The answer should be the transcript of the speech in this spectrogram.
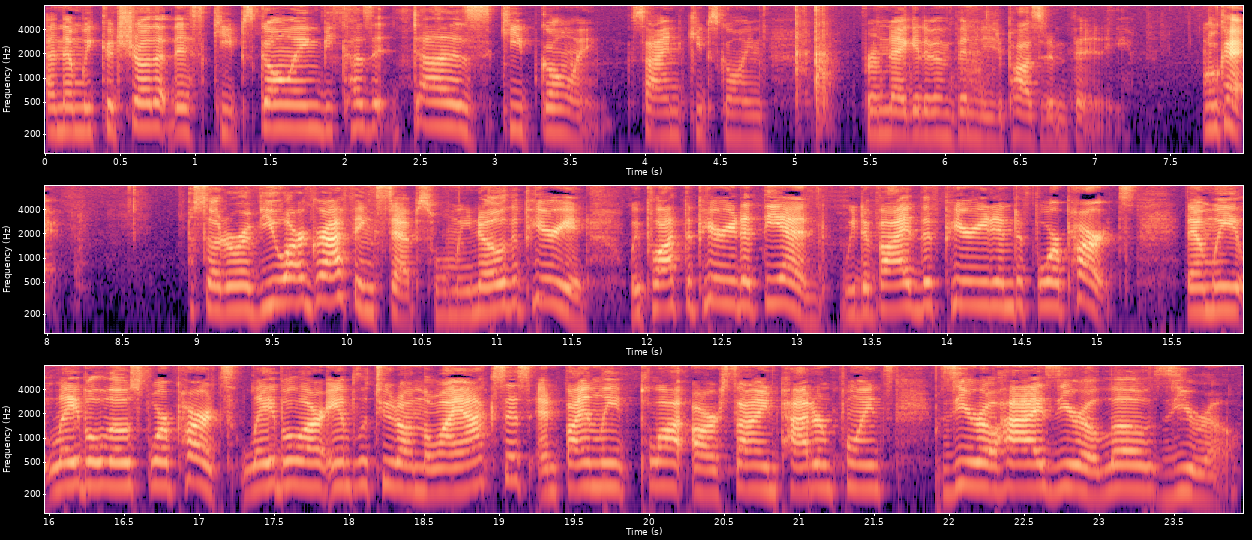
and then we could show that this keeps going because it does keep going. Sine keeps going from negative infinity to positive infinity. Okay, so to review our graphing steps, when we know the period, we plot the period at the end. We divide the period into four parts. Then we label those four parts, label our amplitude on the y-axis, and finally plot our sine pattern points, zero high, zero low, zero.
